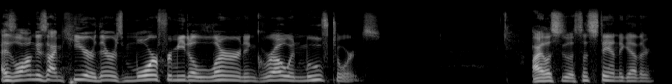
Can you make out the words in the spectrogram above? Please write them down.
As long as I'm here, there is more for me to learn and grow and move towards. All right, let's do this. Let's stand together.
